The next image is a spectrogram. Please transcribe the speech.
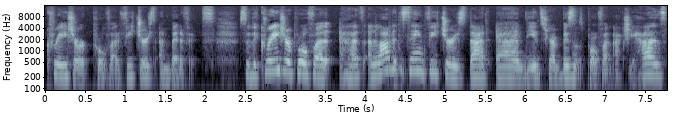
creator profile features and benefits. So the creator profile has a lot of the same features that um, the Instagram business profile actually has,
